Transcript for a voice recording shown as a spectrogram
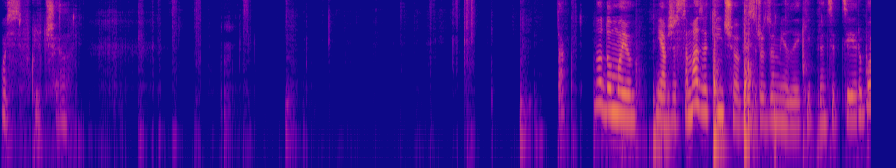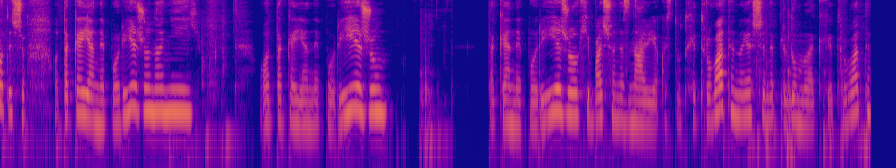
Ось включила. Так, ну думаю, я вже сама закінчила, ви зрозуміли, який принцип цієї роботи, що отаке я не поріжу на ній, отаке я не поріжу, таке не поріжу. Хіба що не знаю якось тут хитрувати, але я ще не придумала, як хитрувати.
